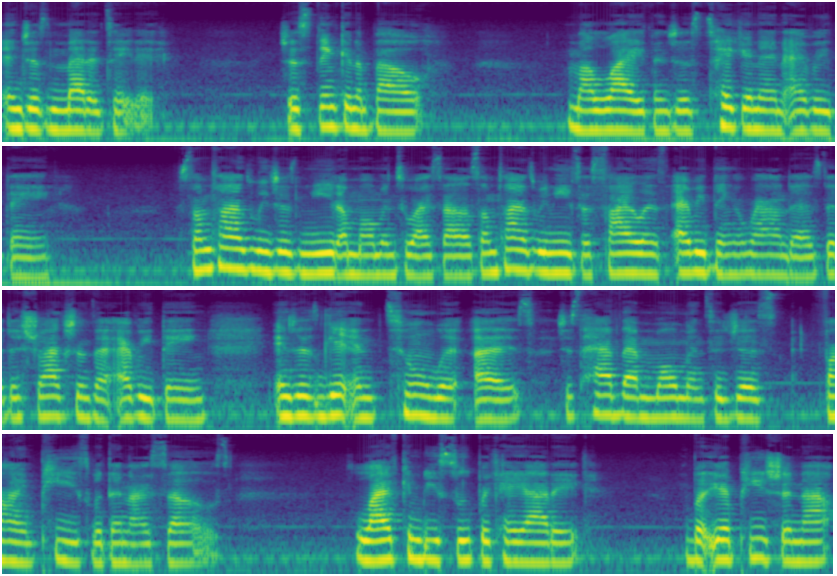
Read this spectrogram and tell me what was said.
and just meditated. Just thinking about my life and just taking in everything. Sometimes we just need a moment to ourselves. Sometimes we need to silence everything around us, the distractions and everything, and just get in tune with us. Just have that moment to just find peace within ourselves. Life can be super chaotic, but your peace should not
